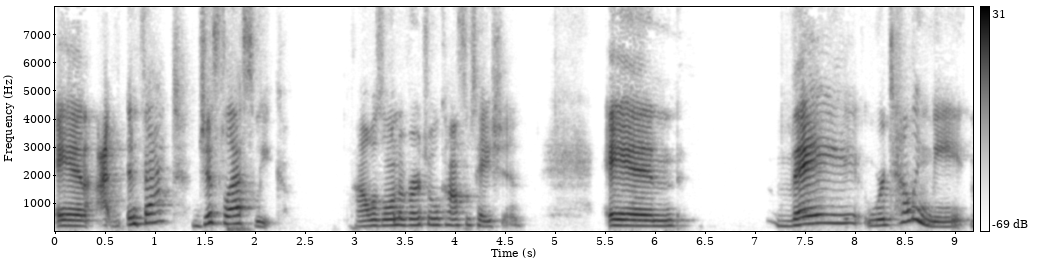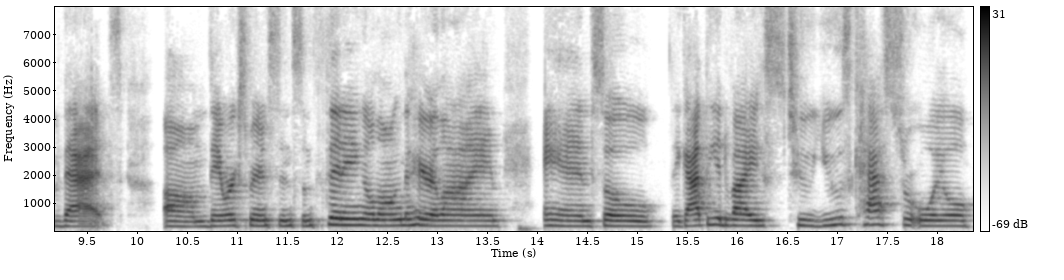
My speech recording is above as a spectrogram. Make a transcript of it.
And I, in fact, just last week, I was on a virtual consultation and they were telling me that um, they were experiencing some thinning along the hairline and so they got the advice to use castor oil.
